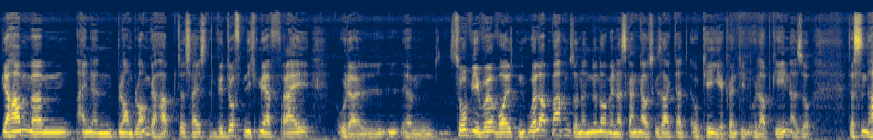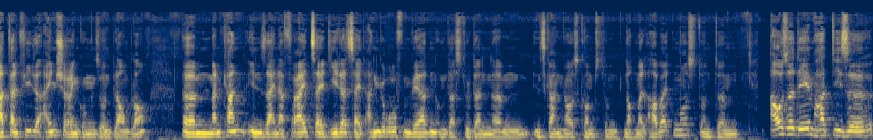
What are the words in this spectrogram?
Wir haben ähm, einen Blanc Blanc gehabt, das heißt, wir durften nicht mehr frei oder ähm, so wie wir wollten Urlaub machen, sondern nur noch, wenn das Krankenhaus gesagt hat, okay, ihr könnt in Urlaub gehen. Also das sind, hat halt viele Einschränkungen, so ein Blanc Blanc. Ähm, man kann in seiner Freizeit jederzeit angerufen werden, um dass du dann ähm, ins Krankenhaus kommst und nochmal arbeiten musst. Und ähm, außerdem hat diese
